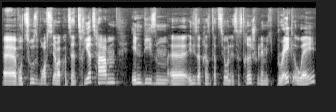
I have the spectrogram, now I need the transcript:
Äh, wozu, worauf sie sich aber konzentriert haben in, diesem, äh, in dieser Präsentation ist das dritte Spiel, nämlich Breakaway.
